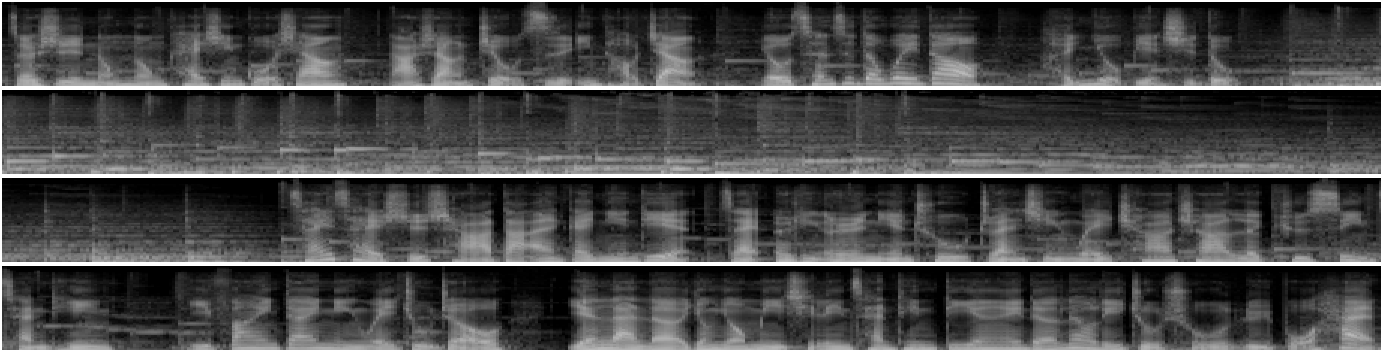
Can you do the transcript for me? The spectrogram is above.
则是浓浓开心果香，搭上酒渍樱桃酱，有层次的味道，很有辨识度。采采时茶大安概念店在二零二二年初转型为 Cha Cha Le Cuisine 餐厅，以 Fine Dining 为主轴。延揽了拥有米其林餐厅 DNA 的料理主厨吕伯翰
